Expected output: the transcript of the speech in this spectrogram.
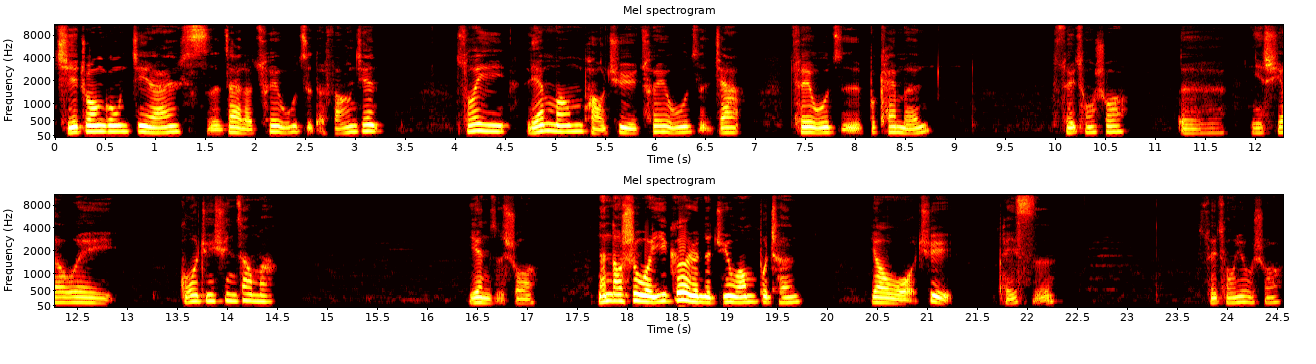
齐庄公竟然死在了崔武子的房间，所以连忙跑去崔武子家。崔武子不开门，随从说：“呃，你是要为国君殉葬吗？”晏子说：“难道是我一个人的君王不成？要我去陪死？”随从又说：“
